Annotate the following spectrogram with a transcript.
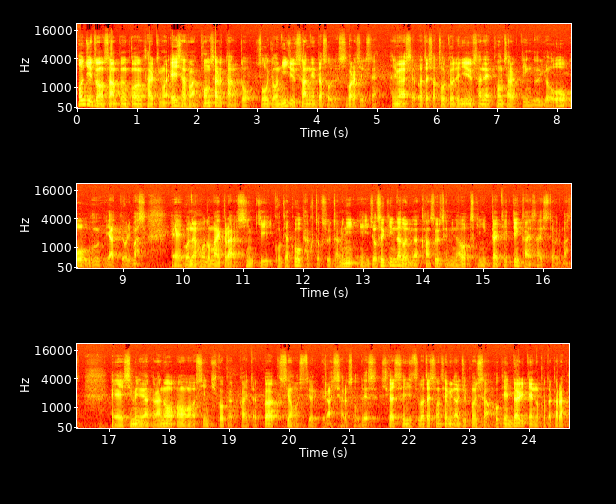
本日の3分コンサルティングは A 社様コンサルタント創業23年だそうです。素晴らしいですね。はじめまして。私は東京で23年コンサルティング業をやっております。5年ほど前から新規顧客を獲得するために助成金などに関するセミナーを月に1回定期的に開催しております、シメニアからの新規顧客開拓は苦戦をしていらっしゃるそうです。しかし先日私のセミナーを受講した保険代理店の方から、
